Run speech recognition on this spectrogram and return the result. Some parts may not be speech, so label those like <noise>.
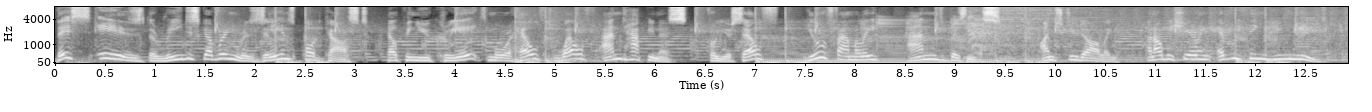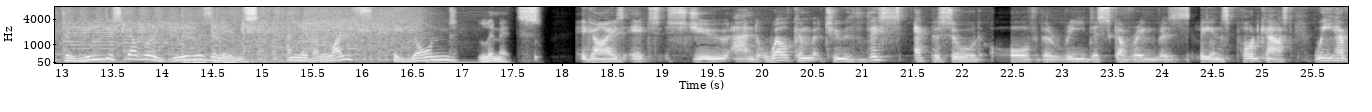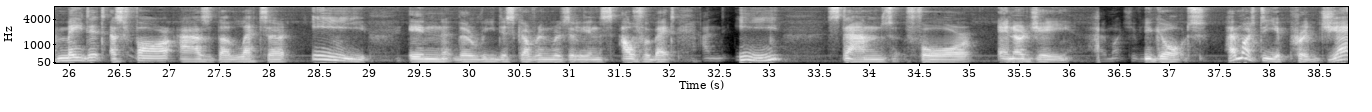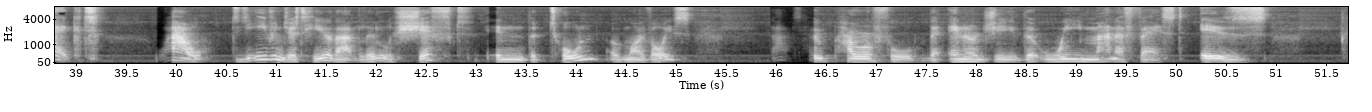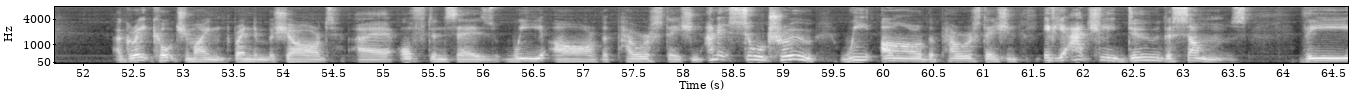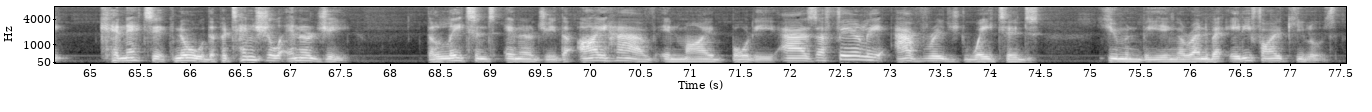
This is the Rediscovering Resilience podcast, helping you create more health, wealth, and happiness for yourself, your family, and business. I'm Stew Darling, and I'll be sharing everything you need to rediscover your resilience and live a life beyond limits. Hey guys, it's Stew, and welcome to this episode of the Rediscovering Resilience podcast. We have made it as far as the letter E in the Rediscovering Resilience alphabet. And E stands for energy. How much have you got? How much do you project? Wow, did you even just hear that little shift in the tone of my voice? That's how powerful the energy that we manifest is. A great coach of mine, Brendon Burchard, uh, often says, We are the power station. And it's so true. We are the power station. If you actually do the sums, the kinetic, no, the potential energy, the latent energy that I have in my body as a fairly average weighted human being, around about 85 kilos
